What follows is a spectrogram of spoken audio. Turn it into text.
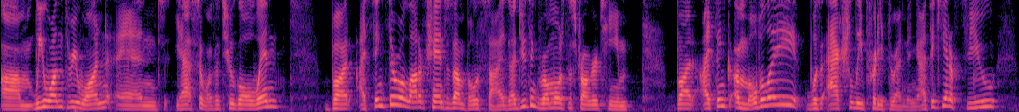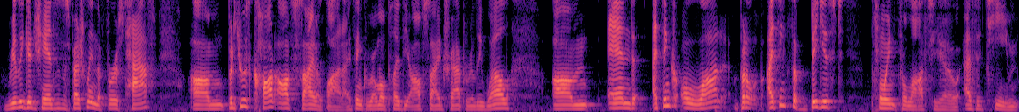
um, we won 3 1, and yes, it was a two goal win, but I think there were a lot of chances on both sides. I do think Roma was the stronger team but I think Immobile was actually pretty threatening. I think he had a few really good chances, especially in the first half. Um, but he was caught offside a lot. I think Roma played the offside trap really well. Um, and I think a lot, but I think the biggest point for Lazio as a team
